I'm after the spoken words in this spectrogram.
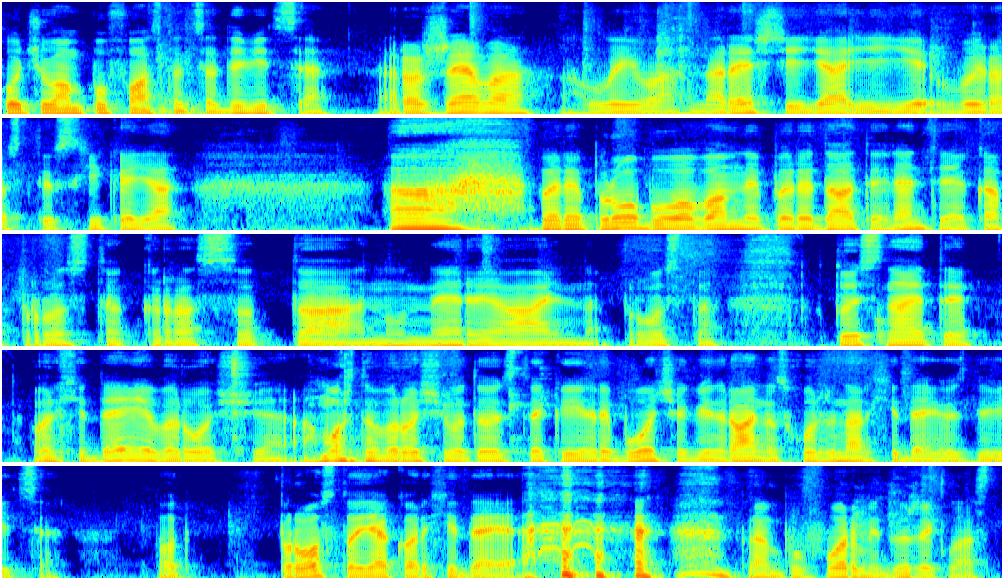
хочу вам пофастатися. Дивіться, рожева глива. Нарешті я її виростив. Скільки я а, перепробував вам не передати. Гляньте, яка просто красота. Ну, нереальна. Просто хтось, знаєте, орхідеї вирощує, а можна вирощувати ось такий грибочок. Він реально схожий на орхідею. Ось дивіться. От просто як орхідея. Прям по формі дуже класно.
